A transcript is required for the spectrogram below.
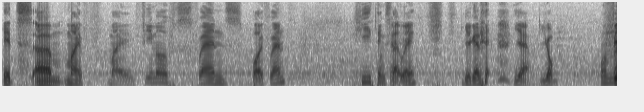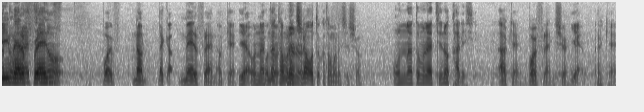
It's um my f- my female s- friend's boyfriend. He thinks that Okay. way. You get it? Yeah, your 女 Female 友達 friends の boy, not like a male friend. Okay. Yeah, 女女と友達 no, の no, 男友達でしょ。 女友達の彼氏。 Okay, boyfriend, sure. Yeah, Okay,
